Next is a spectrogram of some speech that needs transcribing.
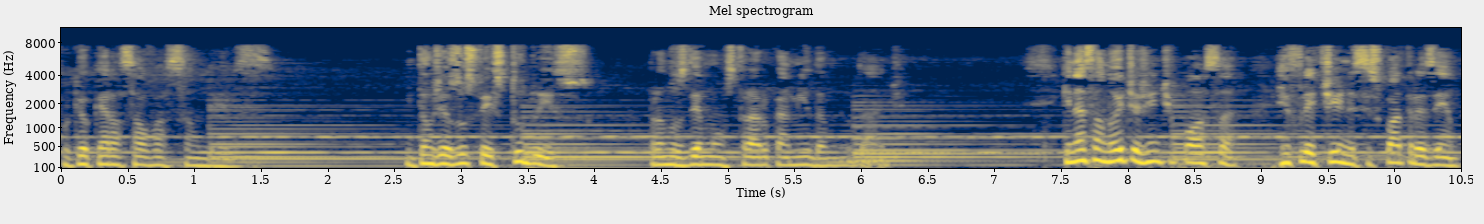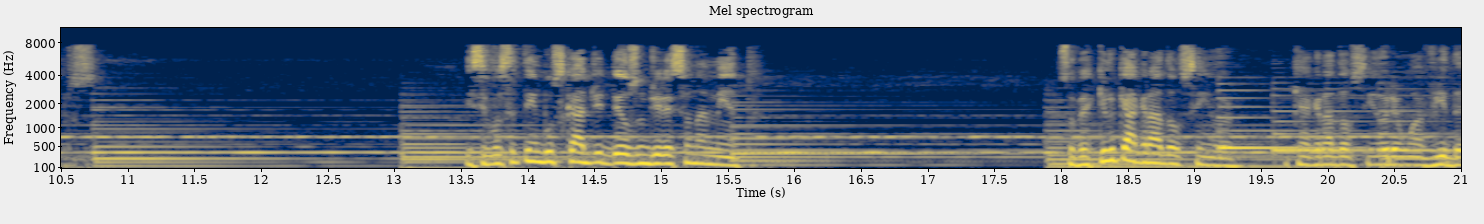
Porque eu quero a salvação deles. Então Jesus fez tudo isso para nos demonstrar o caminho da humildade. Que nessa noite a gente possa refletir nesses quatro exemplos. E se você tem buscado de Deus um direcionamento sobre aquilo que agrada ao Senhor, o que agrada ao Senhor é uma vida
